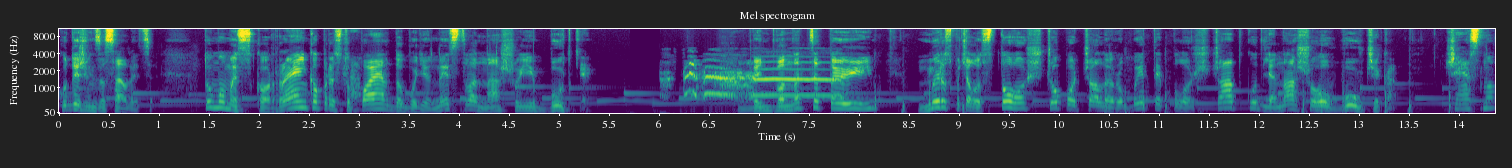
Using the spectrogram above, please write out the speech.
Куди ж він заселиться? Тому ми скоренько приступаємо до будівництва нашої будки. День 12. Ми розпочали з того, що почали робити площадку для нашого вовчика. Чесно,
